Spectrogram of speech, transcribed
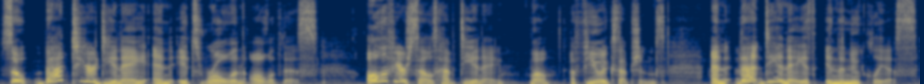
So, back to your DNA and its role in all of this. All of your cells have DNA, well, a few exceptions, and that DNA is in the nucleus.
